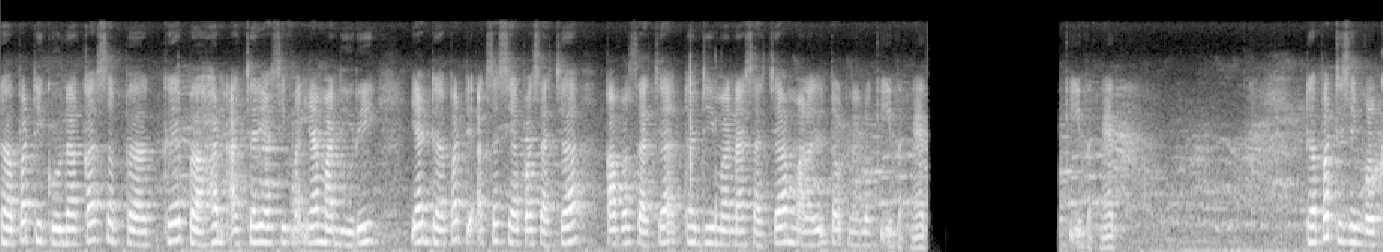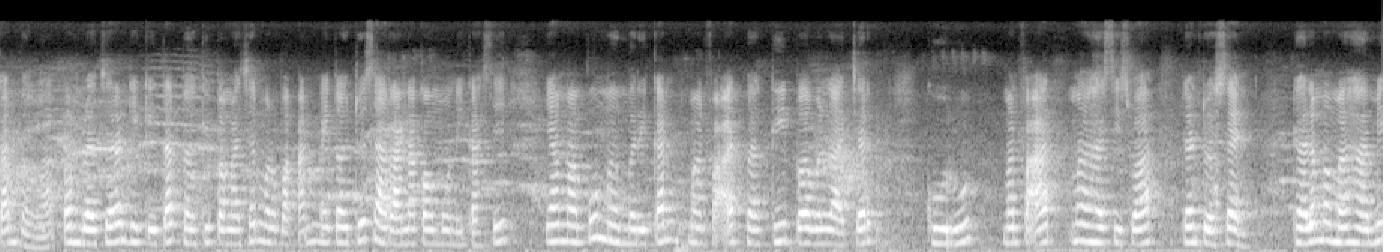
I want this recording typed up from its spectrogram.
dapat digunakan sebagai bahan ajar yang sifatnya mandiri yang dapat diakses siapa saja, kapan saja, dan di mana saja melalui teknologi internet. internet. Dapat disimpulkan bahwa pembelajaran digital bagi pengajar merupakan metode sarana komunikasi yang mampu memberikan manfaat bagi pembelajar, guru, manfaat mahasiswa, dan dosen. Dalam memahami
